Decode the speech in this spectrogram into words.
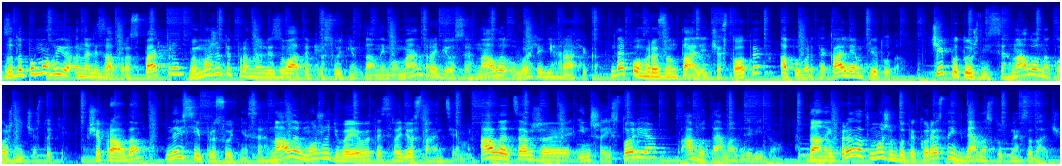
За допомогою аналізатора спектру ви можете проаналізувати присутні в даний момент радіосигнали у вигляді графіка, де по горизонталі частоти, а по вертикалі амплітуда, чи потужність сигналу на кожній частоті. Щоправда, не всі присутні сигнали можуть виявитись радіостанціями, але це вже інша історія або тема для відео. Даний прилад може бути корисний для наступних задач:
